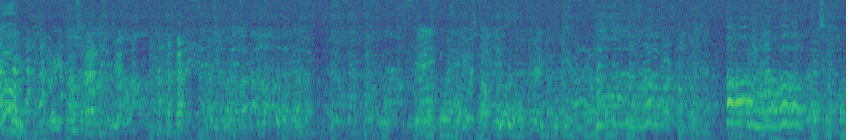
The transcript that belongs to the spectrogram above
Go! Don't close your eyes. huh? Keep it open. Keep looking at the ground coming closer. That's so fun.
